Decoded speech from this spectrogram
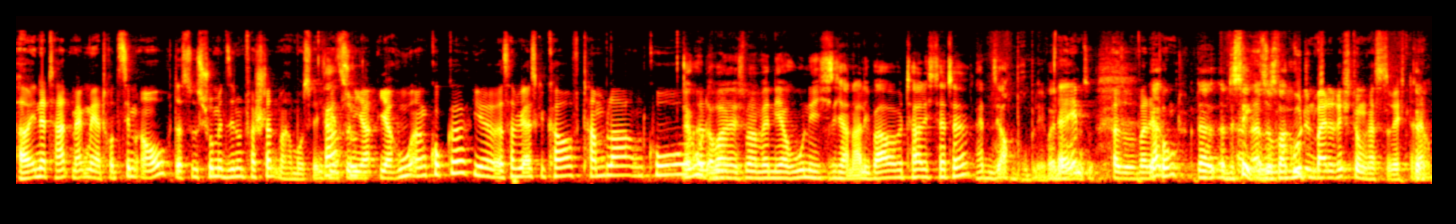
Aber in der Tat merkt man ja trotzdem auch, dass du es schon mit Sinn und Verstand machen musst. Wenn ich Ja, mir jetzt so ein Ja- Yahoo angucke, hier, was habe ich alles gekauft? Tumblr und Co. ja gut, also, aber ich meine, wenn Yahoo nicht sich an Alibaba beteiligt hätte, hätten sie auch ein Problem. Ja, eben. so- Also war der Ja, Punkt. Da, deswegen, also, Also, es war gut gut. in beide Richtungen, hast du recht. Genau. Ja.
